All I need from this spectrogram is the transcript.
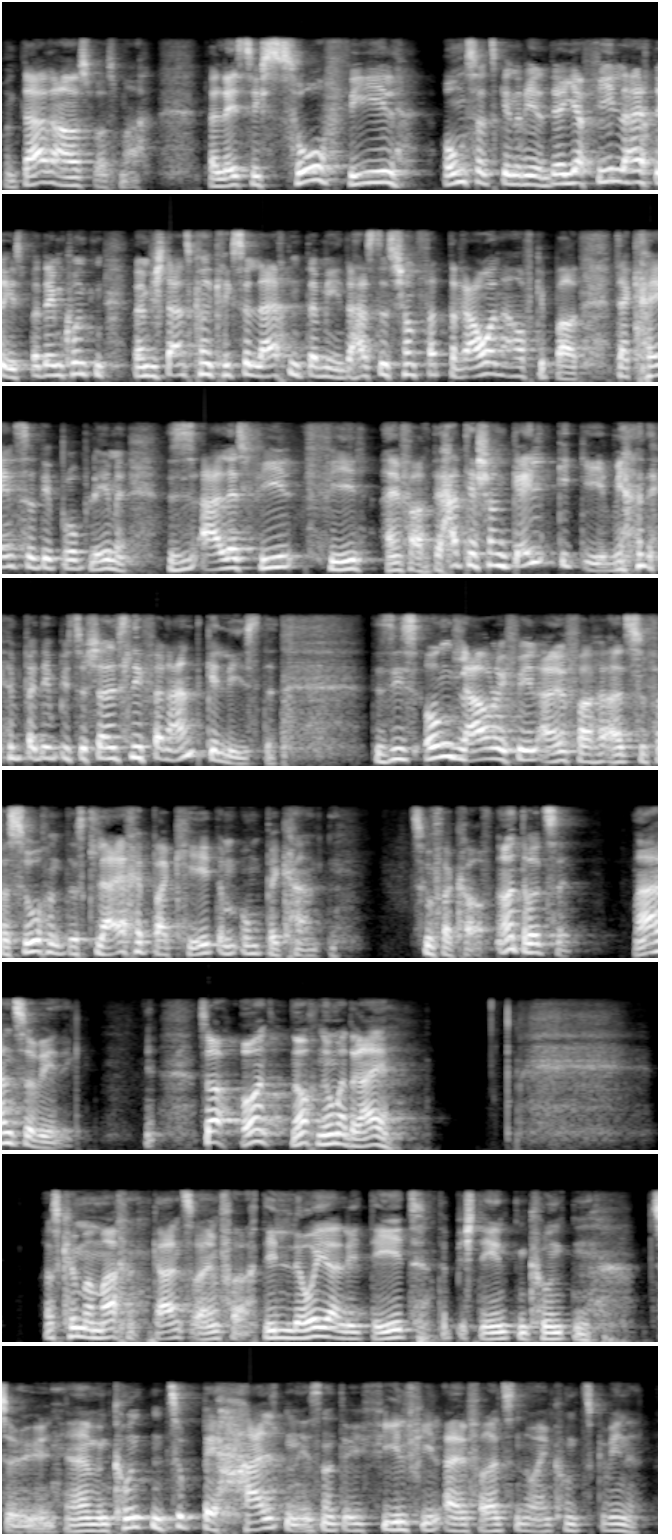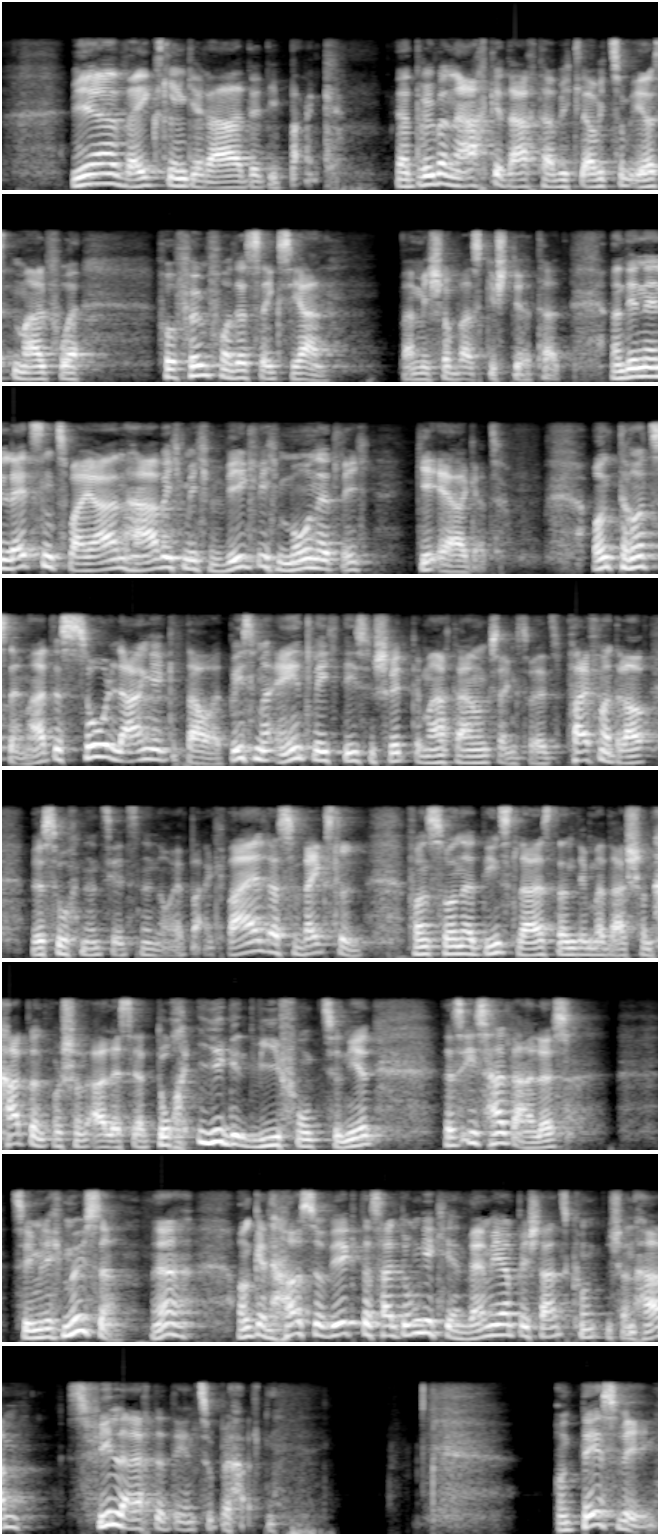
Und daraus was macht, da lässt sich so viel Umsatz generieren, der ja viel leichter ist. Bei dem Kunden, beim Bestandskunden kriegst du einen leichten Termin. Da hast du schon Vertrauen aufgebaut. Da kennst du die Probleme. Das ist alles viel, viel einfacher. Der hat ja schon Geld gegeben. bei dem bist du schon als Lieferant gelistet. Das ist unglaublich viel einfacher, als zu versuchen, das gleiche Paket am Unbekannten zu verkaufen. Und trotzdem, machen zu wenig. So, und noch Nummer drei. Was können wir machen? Ganz einfach. Die Loyalität der bestehenden Kunden zu erhöhen. Ja, einen Kunden zu behalten ist natürlich viel, viel einfacher als einen neuen Kunden zu gewinnen. Wir wechseln gerade die Bank. Ja, darüber nachgedacht habe ich, glaube ich, zum ersten Mal vor, vor fünf oder sechs Jahren, weil mich schon was gestört hat. Und in den letzten zwei Jahren habe ich mich wirklich monatlich geärgert. Und trotzdem hat es so lange gedauert, bis wir endlich diesen Schritt gemacht haben und gesagt, so jetzt pfeifen wir drauf, wir suchen uns jetzt eine neue Bank. Weil das Wechseln von so einer Dienstleister, die man da schon hat und wo schon alles ja doch irgendwie funktioniert, das ist halt alles ziemlich mühsam. Ja? Und genauso wirkt das halt umgekehrt. Wenn wir einen Bestandskunden schon haben, ist viel leichter, den zu behalten. Und deswegen,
